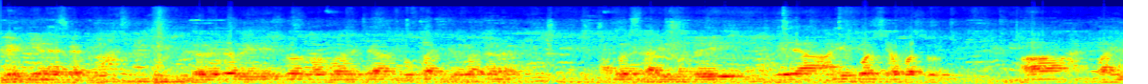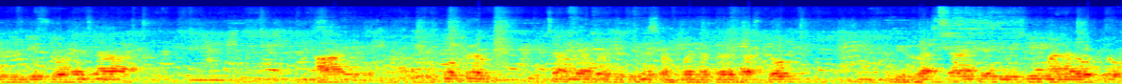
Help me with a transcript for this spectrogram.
भेट घेण्यासाठी. खरं तर रेणेश्वर भगवानाच्या कृपाशीर्वादानं आपण सारी मंडळी गेल्या अनेक वर्षापासून हा पाहिजे सोहळ्याचा हा उपक्रम खूप चांगल्या पद्धतीने संपन्न करत असतो. विकासकाळाच्या दिवशी म्हणालो होतो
